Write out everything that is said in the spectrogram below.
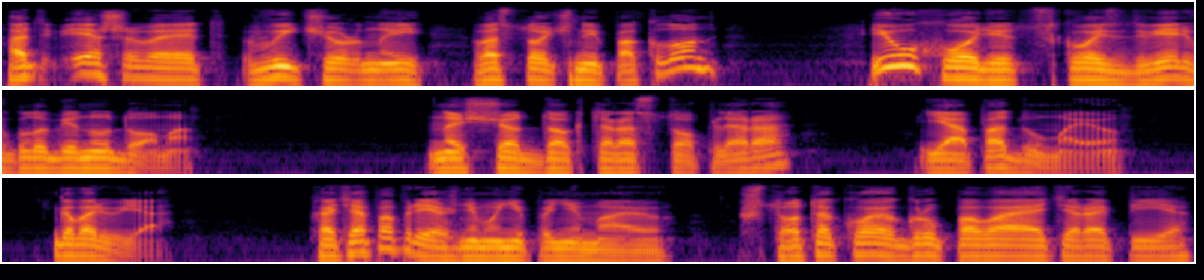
отвешивает вычурный восточный поклон и уходит сквозь дверь в глубину дома. Насчет доктора Стоплера я подумаю, говорю я, хотя по-прежнему не понимаю, что такое групповая терапия.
